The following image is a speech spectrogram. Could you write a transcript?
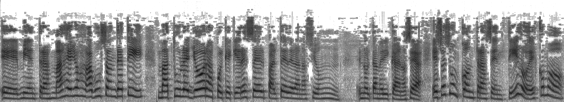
eh, mientras más ellos abusan de ti, más tú le lloras porque quieres ser parte de la nación norteamericana. O sea, eso es un contrasentido. Es como,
